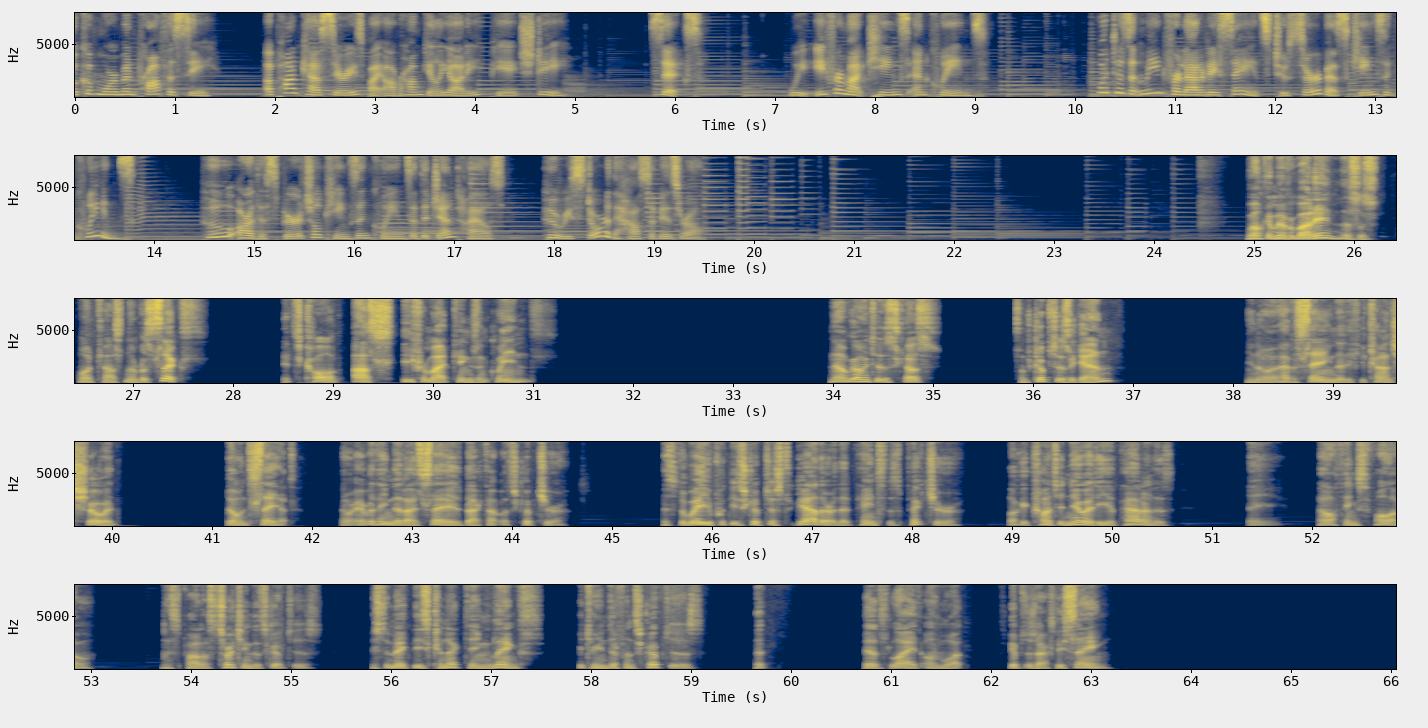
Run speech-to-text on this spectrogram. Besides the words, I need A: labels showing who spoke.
A: Book of Mormon Prophecy, a podcast series by Abraham Gileadi, PhD. 6. We Ephraimite Kings and Queens. What does it mean for Latter day Saints to serve as kings and queens? Who are the spiritual kings and queens of the Gentiles who restore the house of Israel?
B: Welcome, everybody. This is podcast number six. It's called Us, Ephraimite Kings and Queens. Now I'm going to discuss some scriptures again. You know, I have a saying that if you can't show it, don't say it. So everything that I say is backed up with scripture. It's the way you put these scriptures together that paints this picture, like a continuity, a pattern, is how things follow. As part of searching the scriptures is to make these connecting links between different scriptures that sheds light on what scriptures are actually saying.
